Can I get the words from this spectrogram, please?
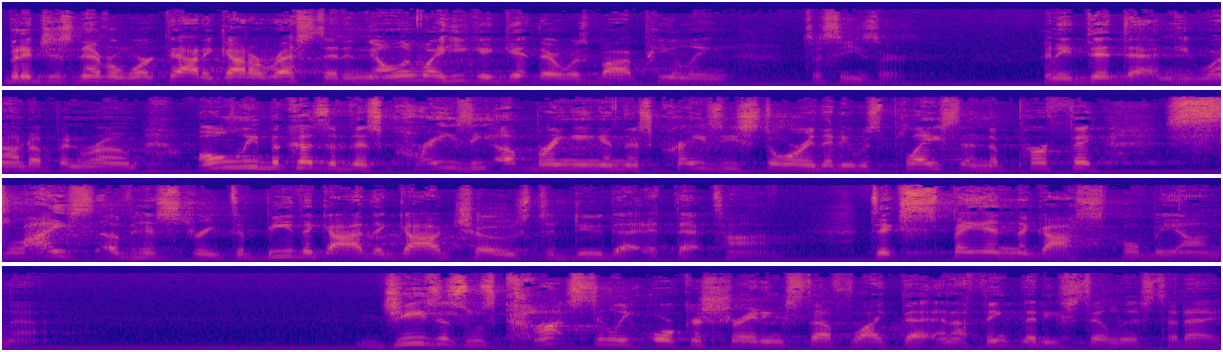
but it just never worked out. He got arrested, and the only way he could get there was by appealing to Caesar. And he did that and he wound up in Rome. Only because of this crazy upbringing and this crazy story that he was placed in the perfect slice of history to be the guy that God chose to do that at that time, to expand the gospel beyond that. Jesus was constantly orchestrating stuff like that, and I think that he still is today.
